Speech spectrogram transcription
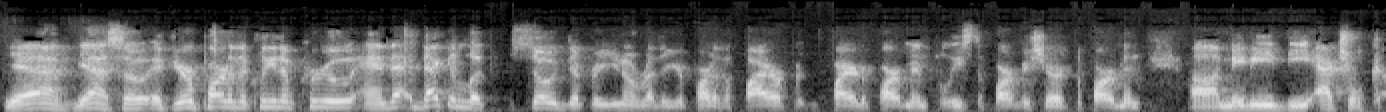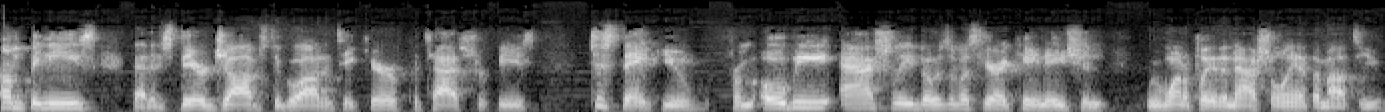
Yeah, yeah. So if you're part of the cleanup crew, and that, that can look so different, you know, whether you're part of the fire fire department, police department, sheriff department, uh, maybe the actual companies that it's their jobs to go out and take care of catastrophes. Just thank you from Obie, Ashley, those of us here at K Nation. We want to play the national anthem out to you.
